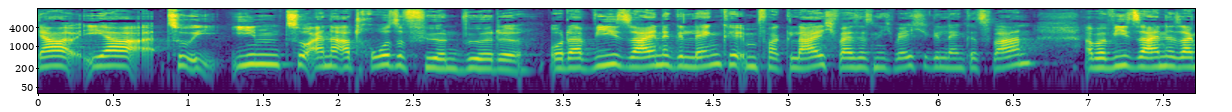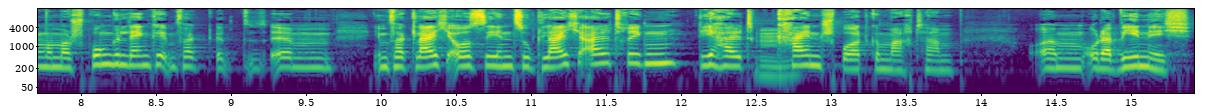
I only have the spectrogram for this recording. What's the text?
ja eher zu ihm zu einer Arthrose führen würde oder wie seine Gelenke im Vergleich, ich weiß jetzt nicht, welche Gelenke es waren, aber wie seine, sagen wir mal, Sprunggelenke im, Ver ähm, im Vergleich aussehen zu Gleichaltrigen, die halt mhm. keinen Sport gemacht haben ähm, oder wenig.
